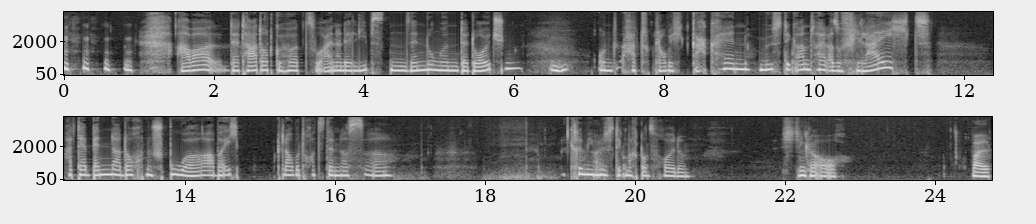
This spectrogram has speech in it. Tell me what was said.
Aber der Tatort gehört zu einer der liebsten Sendungen der Deutschen mhm. und hat, glaube ich, gar keinen Mystikanteil. Also vielleicht hat der Bender doch eine Spur, aber ich glaube trotzdem, dass äh, Krimi-Mystik macht uns Freude. Ich denke auch. Weil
